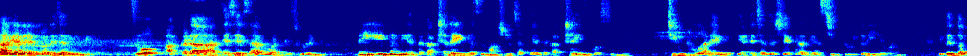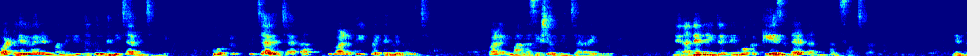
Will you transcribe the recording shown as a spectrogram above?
కార్యాలయంలోనే జరిగింది. సో అక్కడ హత్య చేశారు అంటే చూడండి అంటే ఏంటండి ఎంత కక్షలు ఏంటి అసలు? మనుషులు చెప్పేంత కక్ష ఎందుకు వస్తుంది? చింటూ అనే వ్యక్తి అంటే చంద్రశేఖర్ అలియాస్ చింటూ ఇతను ఏవన్ ఇతనితో పాటు ఇరవై రెండు మంది నిందితుల్ని విచారించింది కోర్టు. విచారించాక ఇవాళ తీర్పు అయితే వెలువరించారు వాళ్ళకి మరణశిక్ష విధించారు ఐదుగురికి నేను అనేది ఏంటంటే ఒక కేసు తేయటానికి పది సంవత్సరాలు. ఎంత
